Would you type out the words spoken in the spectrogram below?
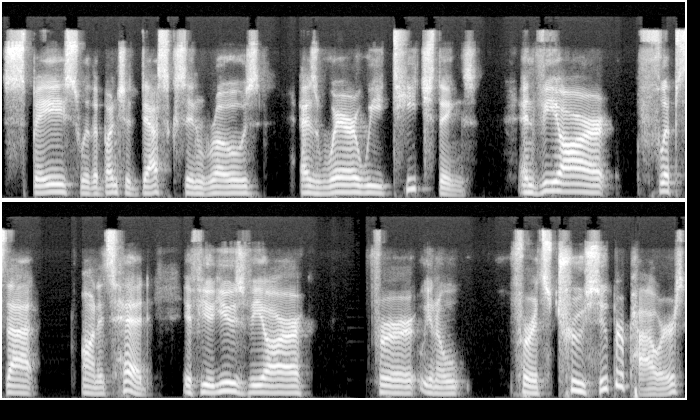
space with a bunch of desks in rows as where we teach things. And VR flips that on its head. If you use VR for you know for its true superpowers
